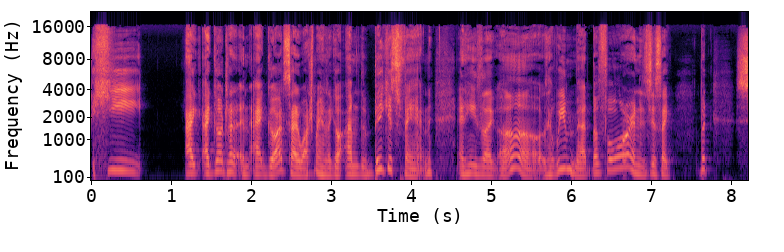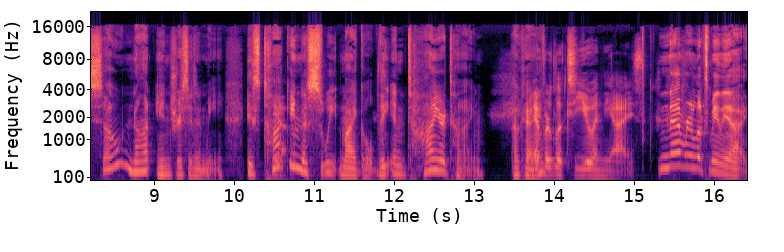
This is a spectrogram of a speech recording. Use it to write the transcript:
he. I, I go to and I go outside, wash my hands. I go, I'm the biggest fan, and he's like, "Oh, have we met before?" And it's just like, but so not interested in me is talking to Sweet Michael the entire time. Okay, Never looks you in the eyes. never looks me in the eye.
